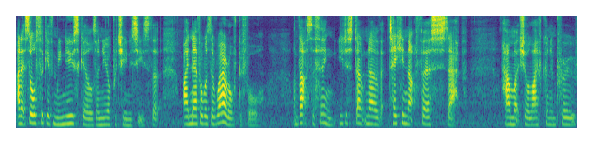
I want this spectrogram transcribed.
And it's also given me new skills and new opportunities that I never was aware of before. And that's the thing, you just don't know that taking that first step, how much your life can improve.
